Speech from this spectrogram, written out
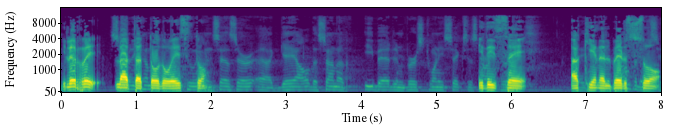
Y le relata todo esto. Y dice aquí en el verso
